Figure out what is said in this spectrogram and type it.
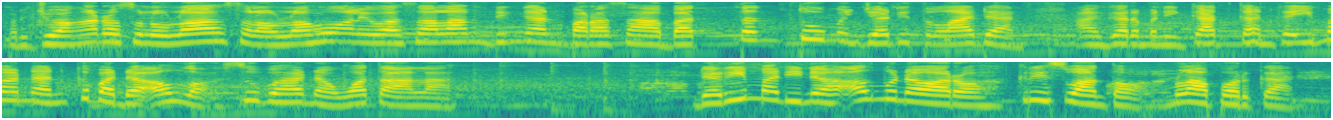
Perjuangan Rasulullah Shallallahu Alaihi Wasallam dengan para sahabat tentu menjadi teladan agar meningkatkan keimanan kepada Allah Subhanahu Wa Taala. Dari Madinah Al Munawwaroh, Kriswanto melaporkan.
